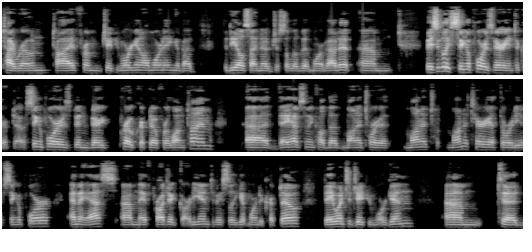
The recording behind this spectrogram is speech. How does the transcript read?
Tyrone Ty from JP Morgan all morning about the deal, so I know just a little bit more about it. Um, basically, Singapore is very into crypto. Singapore has been very pro crypto for a long time. Uh, they have something called the Monetary Monetary Authority of Singapore (MAS). Um, they have Project Guardian to basically get more into crypto. They went to J.P. Morgan um, to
